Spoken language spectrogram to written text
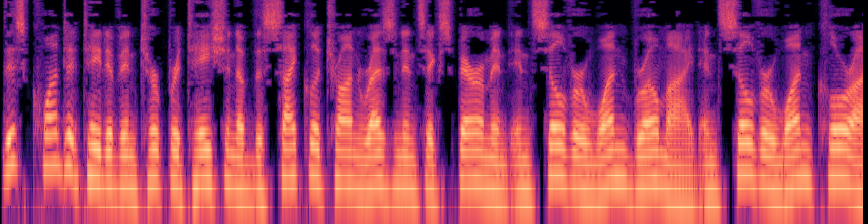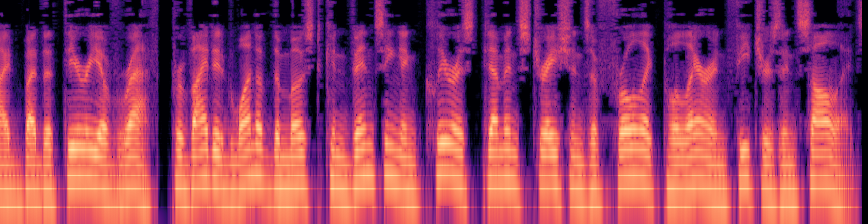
This quantitative interpretation of the cyclotron resonance experiment in silver-1 bromide and silver-1 chloride by the theory of REF, provided one of the most convincing and clearest demonstrations of Froelich polaron features in solids.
